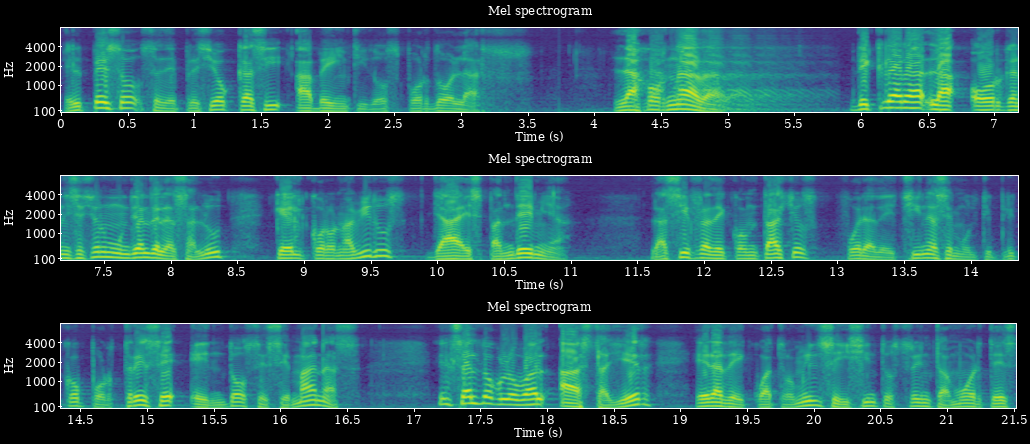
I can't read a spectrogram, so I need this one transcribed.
El peso se depreció casi a 22 por dólar. La jornada. Declara la Organización Mundial de la Salud que el coronavirus ya es pandemia. La cifra de contagios fuera de China se multiplicó por 13 en 12 semanas. El saldo global hasta ayer era de 4.630 muertes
